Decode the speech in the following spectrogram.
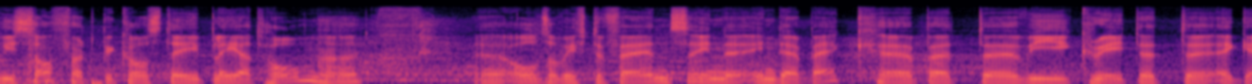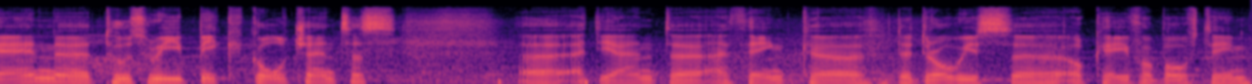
we suffered because they play at home, uh, also with the fans in in their back. Uh, but uh, we created again two, three big goal chances. at the end, I think the draw is okay for both teams.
